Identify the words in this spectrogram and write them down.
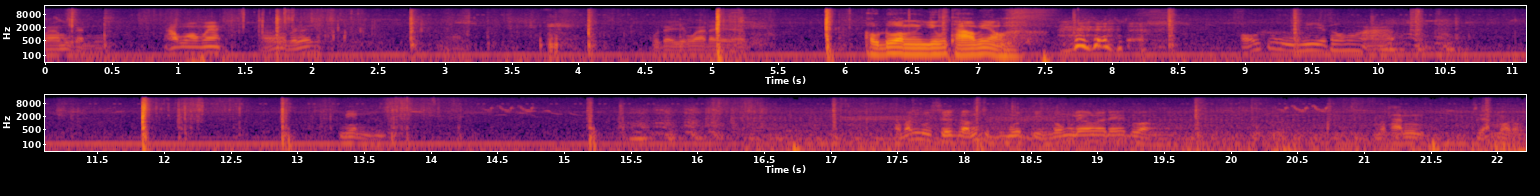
มาเหมือนกันเอาออกไหมเอาไปเลยกูได้ยังว่าได้ครับเอาดวงยิ้มเท้าไม่เอาเขาคือมีเท่าหา เน้นแต่มันรู้สึกแล้วมันจะมุดดินลงเร็วแล้วเด้ดวงมาทันเสียหมดหรอก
